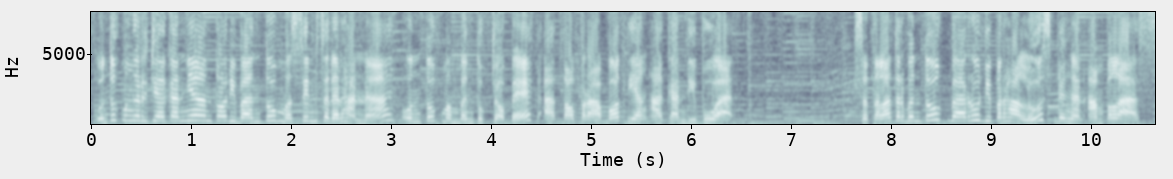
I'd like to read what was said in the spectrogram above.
Untuk mengerjakannya, Anto dibantu mesin sederhana untuk membentuk cobek atau perabot yang akan dibuat. Setelah terbentuk, baru diperhalus dengan ampelas.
